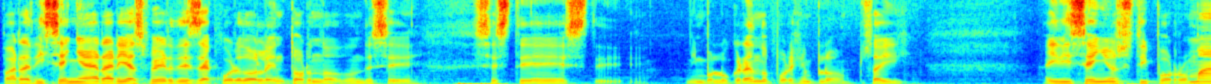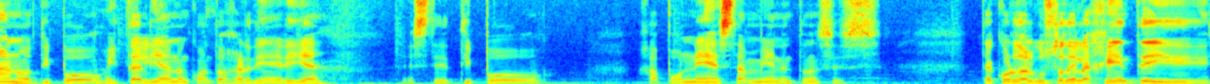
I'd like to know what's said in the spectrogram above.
para diseñar áreas verdes de acuerdo al entorno donde se, se esté este, involucrando. Por ejemplo, pues hay, hay diseños tipo romano, tipo italiano en cuanto a jardinería, este tipo japonés también, entonces de acuerdo al gusto de la gente y,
